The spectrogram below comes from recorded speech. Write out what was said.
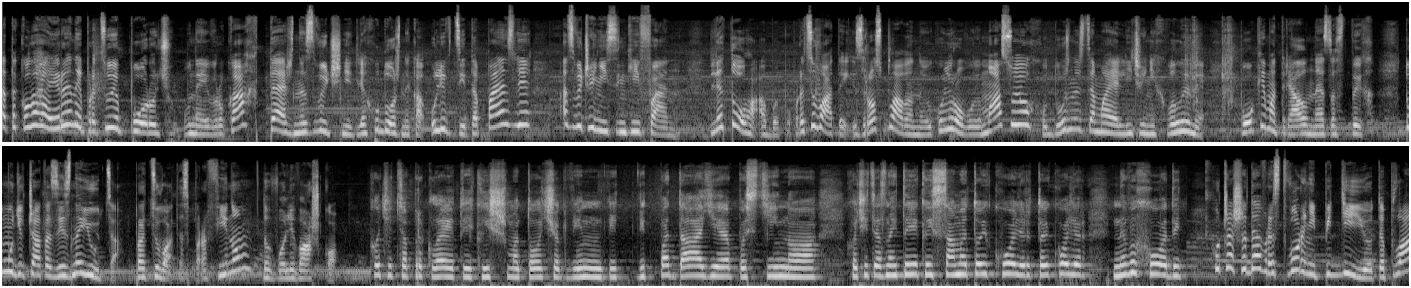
Теска та колега Ірини працює поруч. У неї в руках теж незвичні для художника олівці та пензлі, а звичайнісінький фен. Для того, аби попрацювати із розплавленою кольоровою масою, художниця має лічені хвилини, поки матеріал не застиг. Тому дівчата зізнаються, працювати з парафіном доволі важко. Хочеться приклеїти якийсь шматочок, він від, відпадає постійно. Хочеться знайти якийсь саме той колір, той колір не виходить. Хоча шедеври створені під дією тепла,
